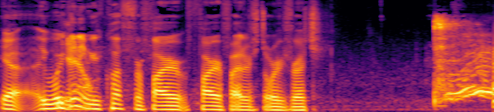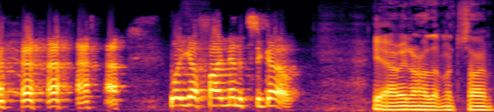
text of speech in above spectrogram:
Yeah, we're You getting know. requests for fire firefighter stories, Rich. Well, you got five minutes to go. Yeah, we don't have that much time.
